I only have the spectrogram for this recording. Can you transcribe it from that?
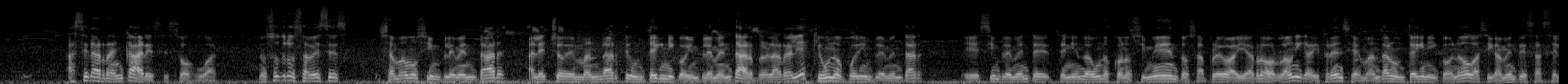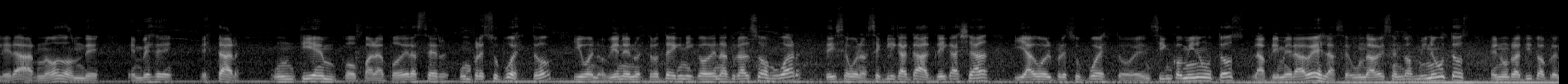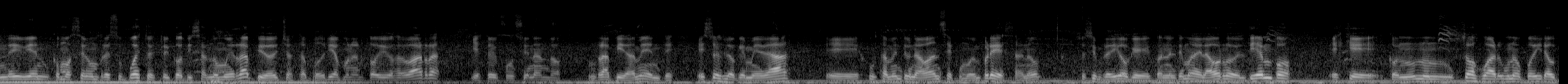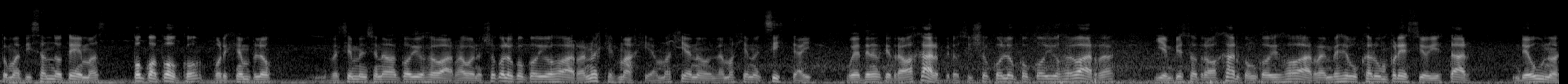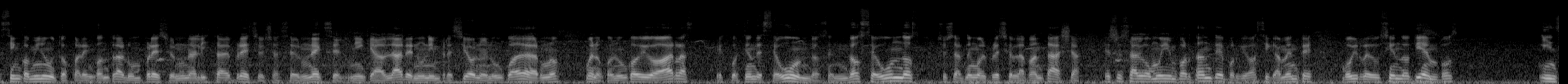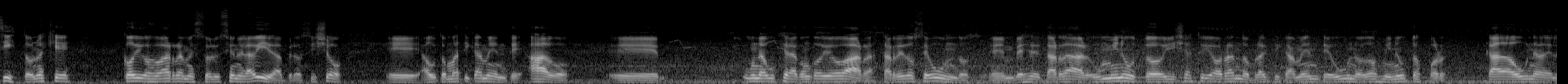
hacer arrancar ese software. Nosotros a veces llamamos implementar al hecho de mandarte un técnico a implementar, pero la realidad es que uno puede implementar eh, simplemente teniendo algunos conocimientos a prueba y error. La única diferencia de mandar un técnico no, básicamente es acelerar, ¿no? Donde en vez de estar un tiempo para poder hacer un presupuesto y bueno, viene nuestro técnico de Natural Software, te dice, bueno, hace clic acá, clic allá y hago el presupuesto en cinco minutos, la primera vez, la segunda vez en dos minutos, en un ratito aprendí bien cómo hacer un presupuesto, estoy cotizando muy rápido, de hecho hasta podría poner códigos de barra y estoy funcionando rápidamente. Eso es lo que me da eh, justamente un avance como empresa, ¿no? Yo siempre digo que con el tema del ahorro del tiempo, es que con un software uno puede ir automatizando temas poco a poco, por ejemplo, recién mencionaba códigos de barra. Bueno, yo coloco códigos de barra, no es que es magia, magia no, la magia no existe ahí. Voy a tener que trabajar, pero si yo coloco códigos de barra y empiezo a trabajar con códigos de barra, en vez de buscar un precio y estar de 1 a 5 minutos para encontrar un precio en una lista de precios, ya sea en un Excel, ni que hablar en una impresión o en un cuaderno, bueno, con un código de barras es cuestión de segundos. En dos segundos yo ya tengo el precio en la pantalla. Eso es algo muy importante porque básicamente voy reduciendo tiempos insisto, no es que códigos barra me solucione la vida, pero si yo eh, automáticamente hago eh, una búsqueda con código barras, tardé dos segundos en vez de tardar un minuto y ya estoy ahorrando prácticamente uno o dos minutos por cada una de,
